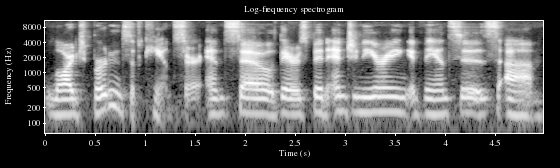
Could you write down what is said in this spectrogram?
large burdens of cancer. And so there's been engineering advances. Um,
